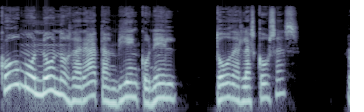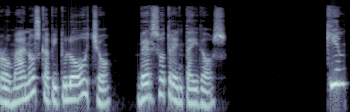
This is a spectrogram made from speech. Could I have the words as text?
¿cómo no nos dará también con él todas las cosas? Romanos capítulo 8, verso 32. ¿Quién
